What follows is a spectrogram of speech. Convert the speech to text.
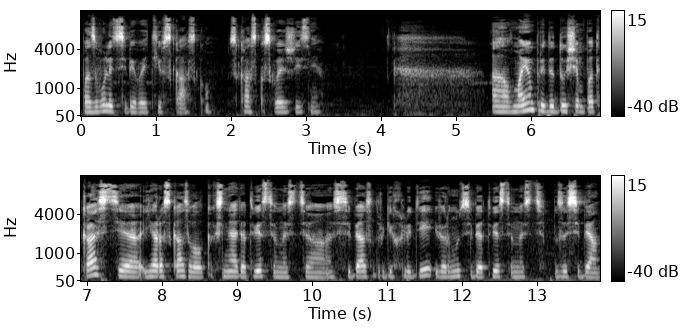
Позволить себе войти в сказку, сказку своей жизни – в моем предыдущем подкасте я рассказывала, как снять ответственность а, с себя за других людей и вернуть себе ответственность за себя.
